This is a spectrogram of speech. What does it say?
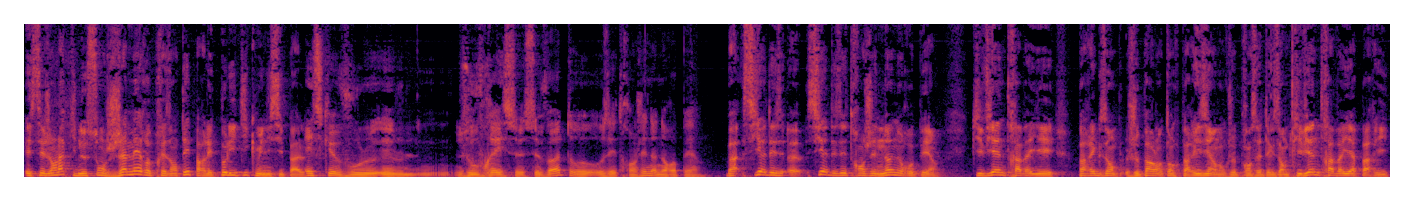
Et ces gens-là qui ne sont jamais représentés par les politiques municipales. Est-ce que vous euh, ouvrez ce, vote aux étrangers non européens? Bah, s'il y, euh, y, a des étrangers non européens qui viennent travailler, par exemple, je parle en tant que Parisien, donc je prends cet exemple, qui viennent travailler à Paris,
